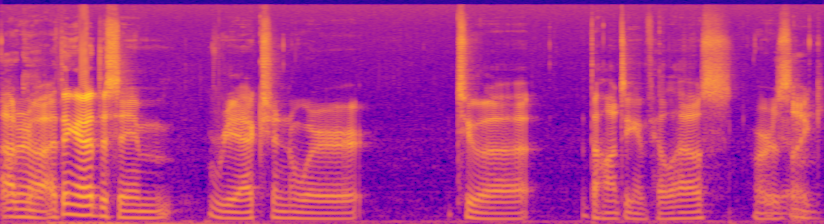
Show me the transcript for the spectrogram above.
I don't know. I think I had the same reaction where to uh, The Haunting of Hill House, where it's Yeah. like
